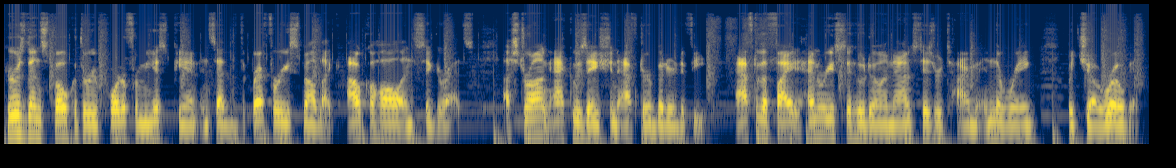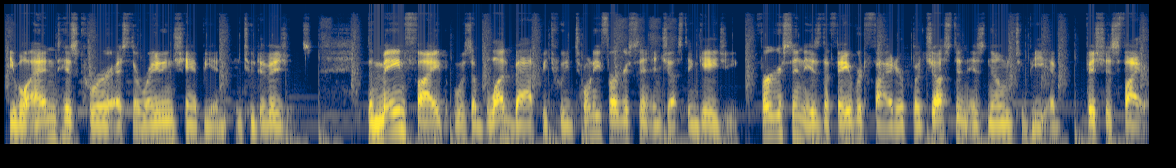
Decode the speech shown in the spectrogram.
Cruz then spoke with a reporter from ESPN and said that the referee smelled like alcohol and cigarettes, a strong accusation after a bitter defeat. After the fight, Henry Cejudo announced his retirement in the ring with Joe Rogan. He will end his career as the reigning champion in two divisions. The main fight was a bloodbath between Tony Ferguson and Justin Gaethje. Ferguson is the favorite fighter, but Justin is known to be a vicious fighter.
